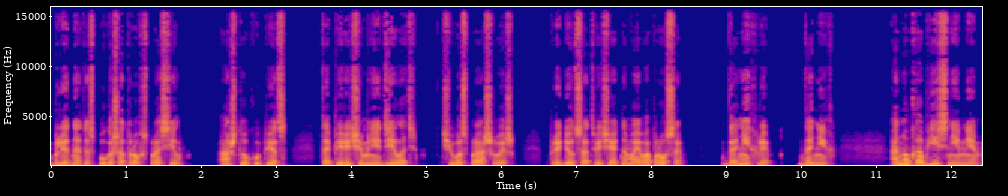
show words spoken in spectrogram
Бледный от испуга Шатров спросил. «А что, купец, топереча мне делать? Чего спрашиваешь? Придется отвечать на мои вопросы». «Да них ли?» «Да них. А ну-ка объясни мне,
